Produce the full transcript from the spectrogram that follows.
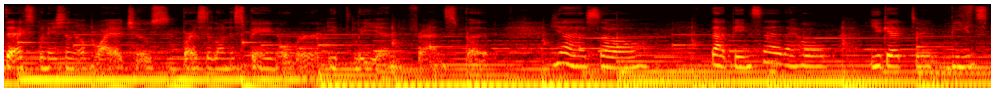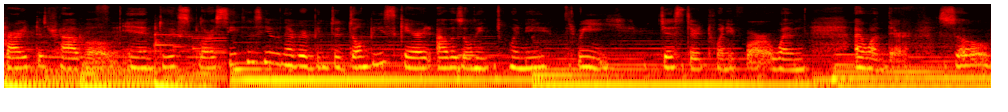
the explanation of why i chose barcelona spain over italy and france but yeah so that being said i hope you get to be inspired to travel and to explore cities you've never been to. Don't be scared. I was only 23, just turned 24 when I went there. So,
